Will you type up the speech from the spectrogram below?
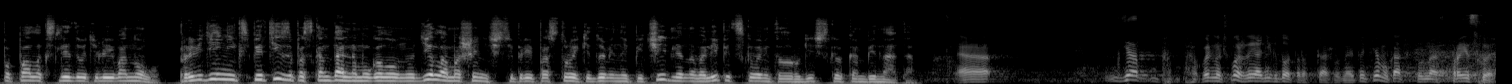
попало к следователю Иванову. Проведение экспертизы по скандальному уголовному делу о мошенничестве при постройке доменной печи для Новолипецкого металлургического комбината. А, я, Владимир можно я анекдот расскажу на эту тему, как это у нас происходит?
